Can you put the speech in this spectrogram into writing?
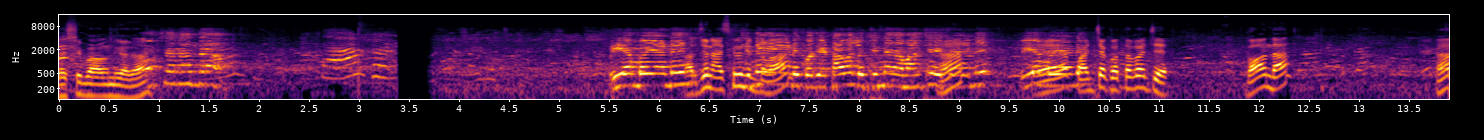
రష్ బాగుంది కదా. అర్జున్ ఐస్ క్రీమ్ తింటావా? పంచ కొత్త పంచే. బాగుందా? ఆ?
